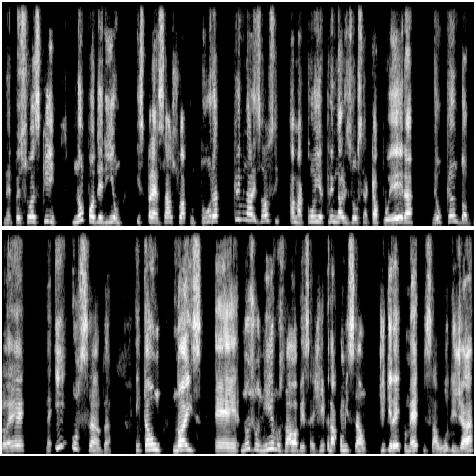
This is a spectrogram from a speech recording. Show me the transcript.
né? pessoas que não poderiam expressar sua cultura, criminalizou-se a maconha, criminalizou-se a capoeira, né? o candomblé né? e o samba. Então, nós é, nos unimos na OAB Sergipe, na Comissão de Direito Médico e Saúde já,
